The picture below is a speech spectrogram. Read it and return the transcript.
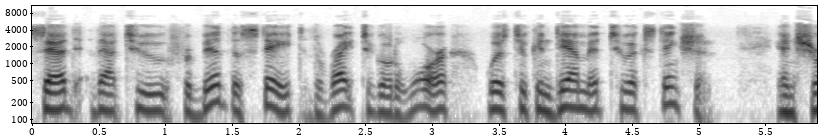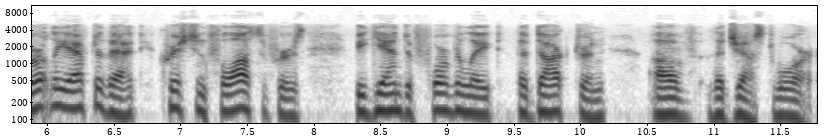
said that to forbid the state the right to go to war was to condemn it to extinction. And shortly after that, Christian philosophers began to formulate the doctrine of the just war.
